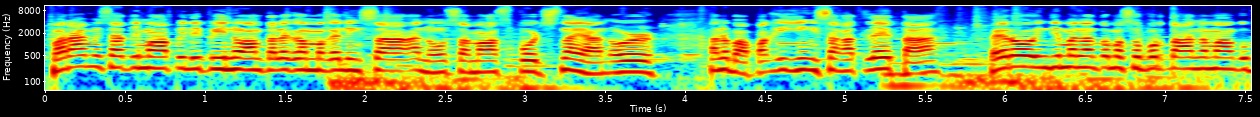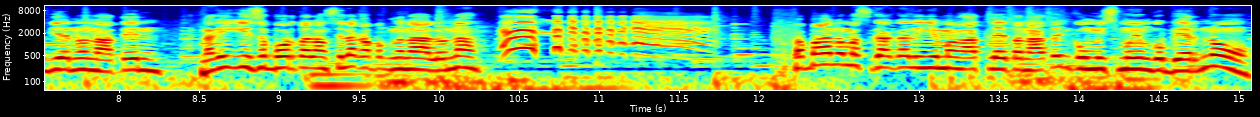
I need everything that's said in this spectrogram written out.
marami sa ating mga Pilipino ang talagang magaling sa ano sa mga sports na yan or ano ba, pagiging isang atleta. Pero hindi man lang to masuportahan ng mga gobyerno natin. Nakikisuporta lang sila kapag nanalo na. Paano mas gagaling yung mga atleta natin kung mismo yung gobyerno?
